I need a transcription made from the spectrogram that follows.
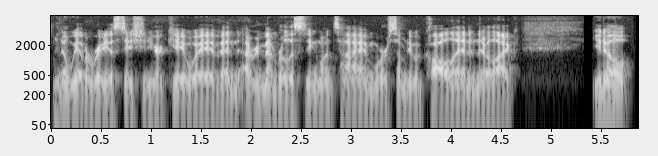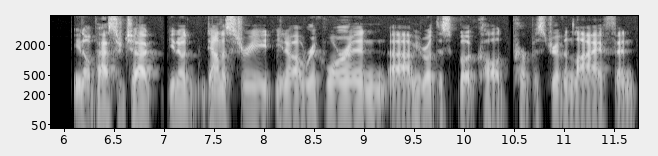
you know, we have a radio station here at K Wave, and I remember listening one time where somebody would call in and they're like, you know, you know, Pastor Chuck, you know, down the street, you know, Rick Warren, um, he wrote this book called Purpose Driven Life. And,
